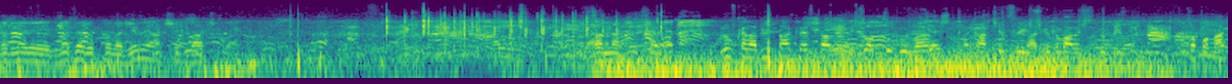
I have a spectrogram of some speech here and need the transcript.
Do 2-0 prowadzimy, a 3-2 Pan na Lówka nabita, kreska w złotku, kurwa, na karcie, co przygotowałem wszystko. Co podać?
